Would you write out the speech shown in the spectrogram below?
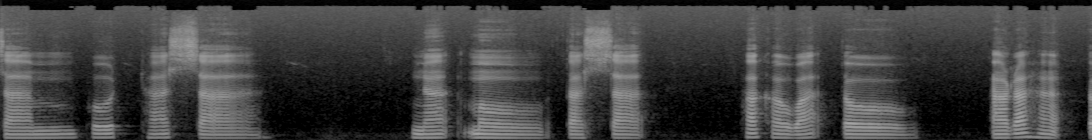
สัมพุทธัสสะนะโมตัสสะภะคะวะโต อะระหะโต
